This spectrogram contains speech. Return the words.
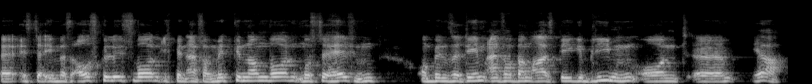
äh, ist da eben was ausgelöst worden. Ich bin einfach mitgenommen worden, musste helfen und bin seitdem einfach beim ASB geblieben. Und äh, ja,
